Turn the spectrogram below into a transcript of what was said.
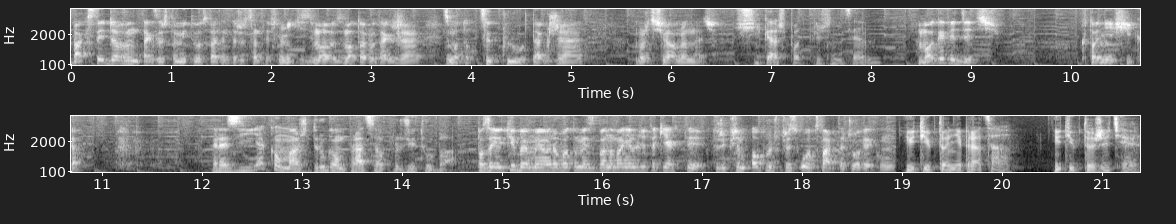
backstage'owym, tak zresztą mi tu ostatnio też rzucam te filmiki z, mo z motoru, także z motocyklu, także możecie się oglądać. Sikasz pod prysznicem? Mogę wiedzieć, kto nie sika? Rezi, jaką masz drugą pracę oprócz YouTube'a? Poza YouTube'em moją robotą jest banowanie ludzi takich jak ty, którzy piszą oprócz przez U otwarte człowieku. YouTube to nie praca. YouTube to życie.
